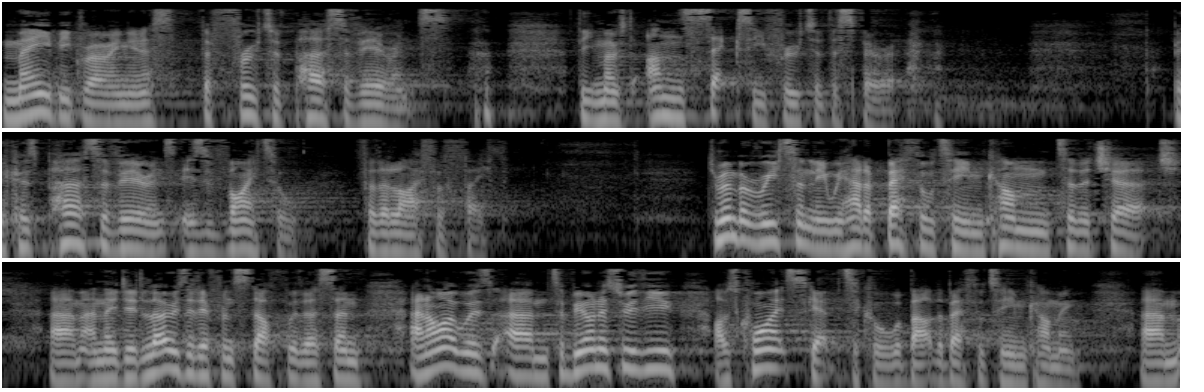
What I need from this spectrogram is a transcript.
maybe growing in us the fruit of perseverance, the most unsexy fruit of the Spirit. because perseverance is vital for the life of faith. Do you remember recently we had a Bethel team come to the church um, and they did loads of different stuff with us. And, and I was, um, to be honest with you, I was quite skeptical about the Bethel team coming. Um,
